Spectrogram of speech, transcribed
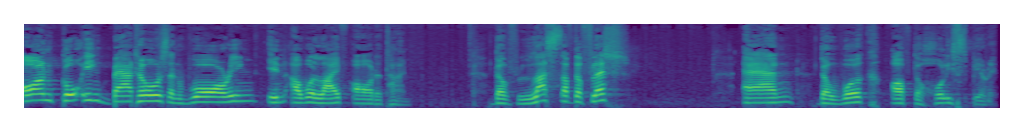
ongoing battles and warring in our life all the time. The lust of the flesh and the work of the Holy Spirit.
